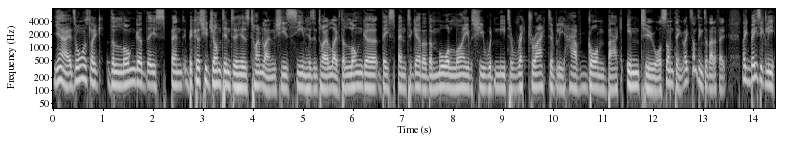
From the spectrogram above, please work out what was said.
Yeah, it's almost like the longer they spend, because she jumped into his timeline and she's seen his entire life, the longer they spend together, the more lives she would need to retroactively have gone back into or something, like something to that effect. Like basically,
